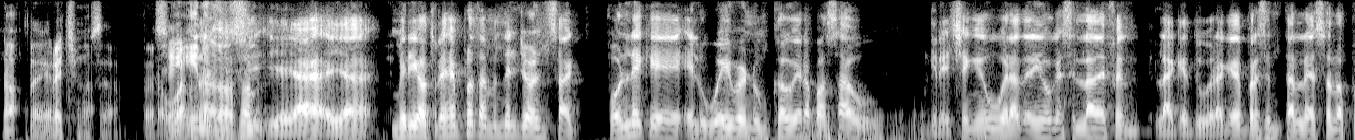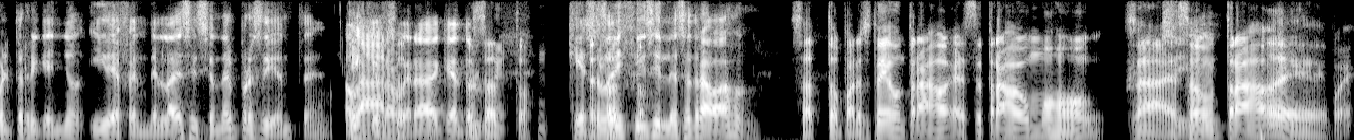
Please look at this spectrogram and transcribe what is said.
No. De Grecia, o sea, pero sí, Y, no, sí, y ella, ella, mire, otro ejemplo también del John Sack. Ponle que el waiver nunca hubiera pasado. Gretchen hubiera tenido que ser la, la que tuviera que presentarle eso a los puertorriqueños y defender la decisión del presidente. Claro. Fuera que, exacto, que eso es lo difícil de ese trabajo. Exacto, para eso te un trabajo, ese trabajo es un mojón. O sea, eso es un trabajo de, pues,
